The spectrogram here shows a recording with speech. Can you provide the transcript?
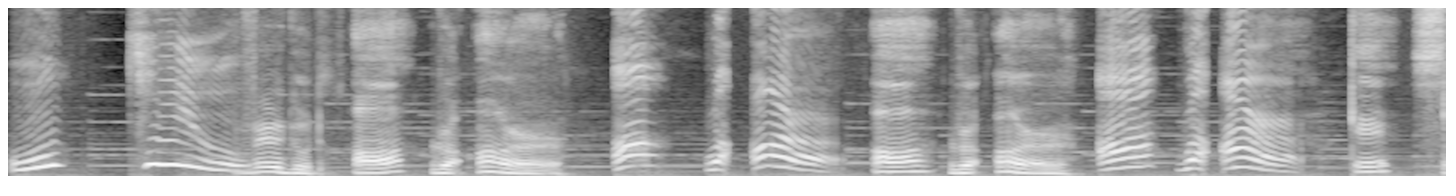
U. Q. very good a r r A. R. R. A r r A r r E s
